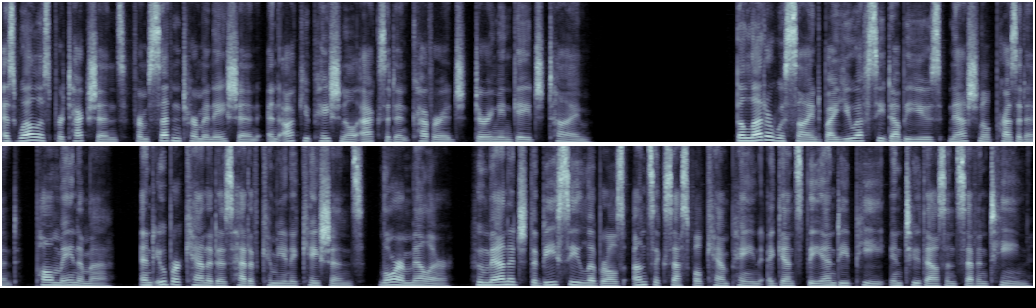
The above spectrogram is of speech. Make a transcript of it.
as well as protections from sudden termination and occupational accident coverage during engaged time. The letter was signed by UFCW's national president, Paul Meinema, and Uber Canada's head of communications, Laura Miller, who managed the BC Liberals' unsuccessful campaign against the NDP in 2017.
